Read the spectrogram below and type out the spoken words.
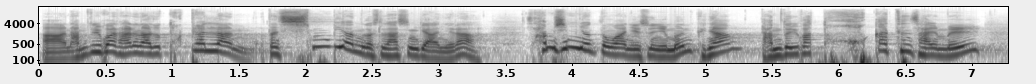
아, 남들과 다른 아주 특별한 어떤 신비한 것을 하신 게 아니라 30년 동안 예수님은 그냥 남들과 똑같은 삶을 아,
